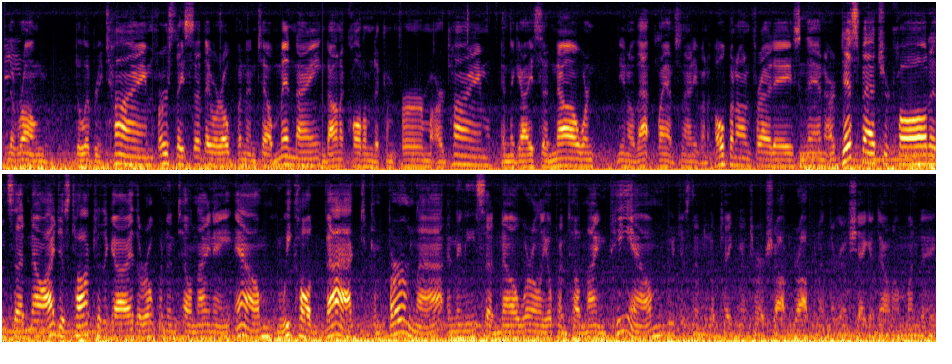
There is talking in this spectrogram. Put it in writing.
the wrong delivery time. First, they said they were open until midnight. Donna called them to confirm our time, and the guy said, no, we're, you know, that plant's not even open on Fridays. And then our dispatcher called and said, no, I just talked to the guy. They're open until 9 a.m. We called back to confirm that, and then he said, no, we're only open until 9 p.m. We just ended up taking it to our shop and dropping it, and they're going to shag it down on Monday.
